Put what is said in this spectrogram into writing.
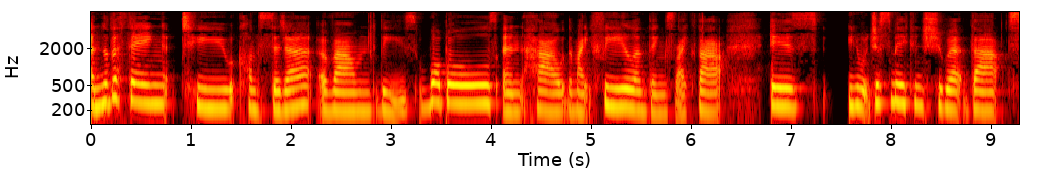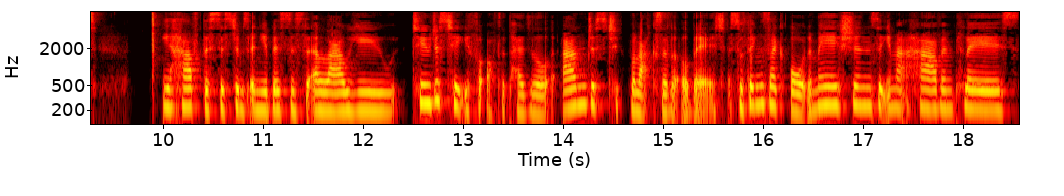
Another thing to consider around these wobbles and how they might feel and things like that is, you know, just making sure that you have the systems in your business that allow you to just take your foot off the pedal and just to relax a little bit. So things like automations that you might have in place,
